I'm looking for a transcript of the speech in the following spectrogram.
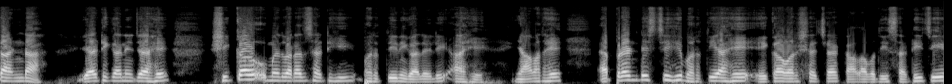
तांडा या ठिकाणी जे आहे शिकाऊ उमेदवारांसाठी ही भरती निघालेली आहे. यामध्ये अप्रेंटिसची ही भरती आहे एका वर्षाच्या कालावधीसाठीची.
